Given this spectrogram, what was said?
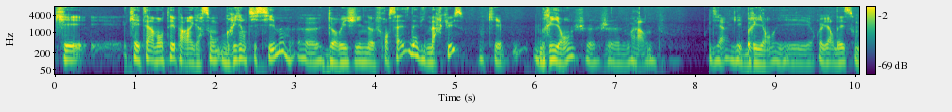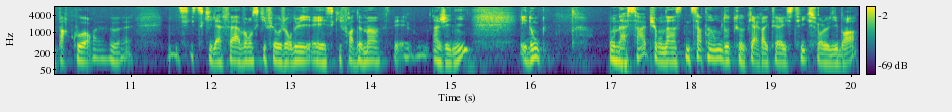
qui, a été inventé par un garçon brillantissime, d'origine française, David Marcus, qui est brillant, il est brillant, et regardez son parcours, ce qu'il a fait avant, ce qu'il fait aujourd'hui et ce qu'il fera demain, c'est un génie. Et donc, on a ça, et puis on a un, certain nombre d'autres caractéristiques sur le Libra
